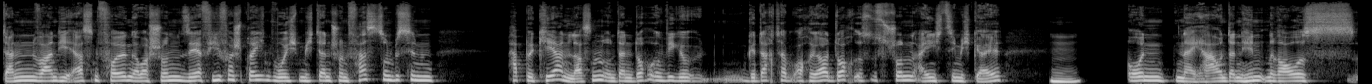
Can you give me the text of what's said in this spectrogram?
Dann waren die ersten Folgen aber schon sehr vielversprechend, wo ich mich dann schon fast so ein bisschen hab bekehren lassen und dann doch irgendwie ge gedacht habe, ach ja, doch, es ist schon eigentlich ziemlich geil. Mhm. Und naja, und dann hinten raus,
